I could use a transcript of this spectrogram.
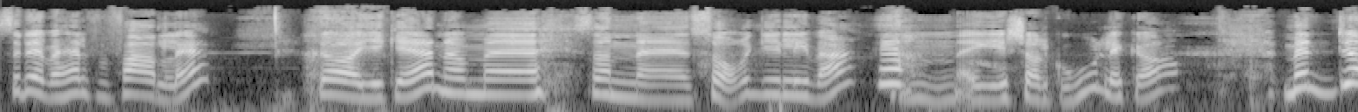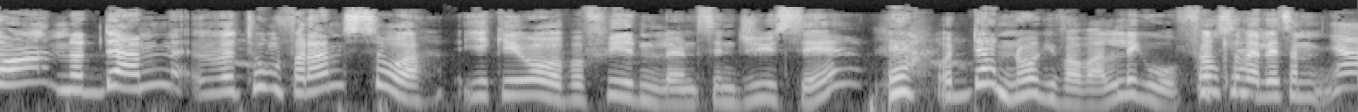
Så det var helt forferdelig. Da gikk jeg gjennom eh, sånn eh, sorg i livet. Mm, jeg er ikke alkoholiker. Men da, når den var tom for den, så gikk jeg over på Frydenlund sin Juicy. Ja. Og den òg var veldig god. Først så var det litt sånn Ja,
